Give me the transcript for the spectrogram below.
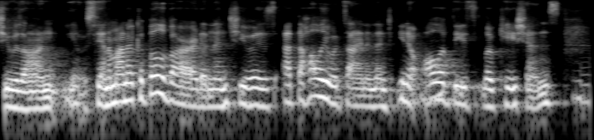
she was on you know santa monica boulevard and then she was at the hollywood sign and then you know all of these locations mm-hmm.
